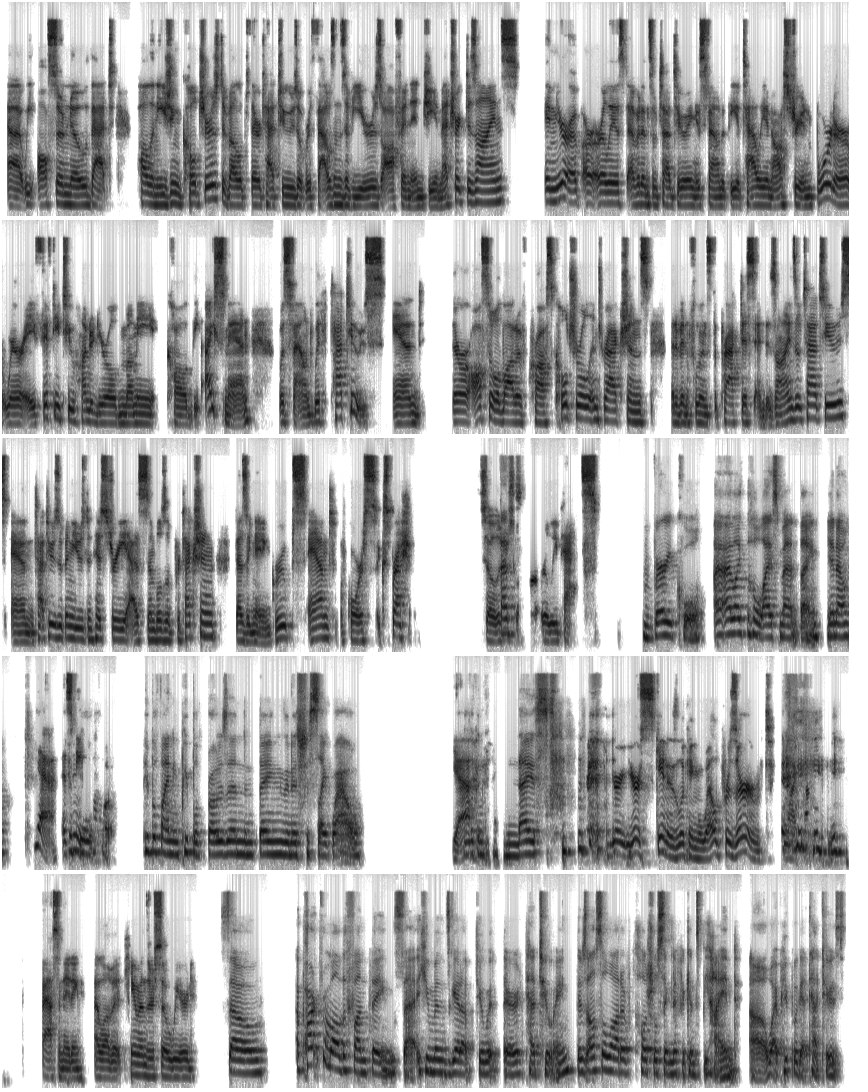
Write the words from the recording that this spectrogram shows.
Uh, we also know that Polynesian cultures developed their tattoos over thousands of years, often in geometric designs. In Europe, our earliest evidence of tattooing is found at the Italian Austrian border, where a 5,200 year old mummy called the Iceman was found with tattoos. And there are also a lot of cross cultural interactions that have influenced the practice and designs of tattoos. And tattoos have been used in history as symbols of protection, designating groups, and of course, expression. So those that's early tats. Very cool. I, I, like the whole Iceman thing, you know? Yeah, it's people, neat. People finding people frozen and things, and it's just like, wow. Yeah. looking nice. your your skin is looking well preserved. Fascinating. I love it. Humans are so weird. So apart from all the fun things that humans get up to with their tattooing, there's also a lot of cultural significance behind uh, why people get tattoos.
